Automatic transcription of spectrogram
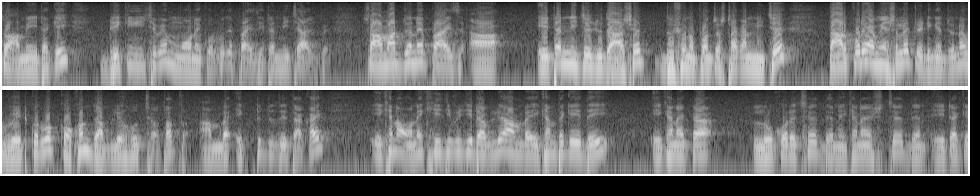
সো আমি এটাকেই ব্রেকিং হিসেবে মনে করব যে প্রাইস এটার নিচে আসবে। সো আমার জন্য প্রাইস এটার নিচে যদি আসে দুশো উনপঞ্চাশ টাকার নিচে, তারপরে আমি আসলে ট্রেডিংয়ের জন্য ওয়েট করব কখন ডাব্লিউ হচ্ছে। অর্থাৎ আমরা একটু যদি তাকাই এখানে অনেক হিজিবিজি ডাব্লিউ আমরা এখান থেকেই দেই। এখানে একটা লো করেছে দেন এখানে এসছে দেন এইটাকে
